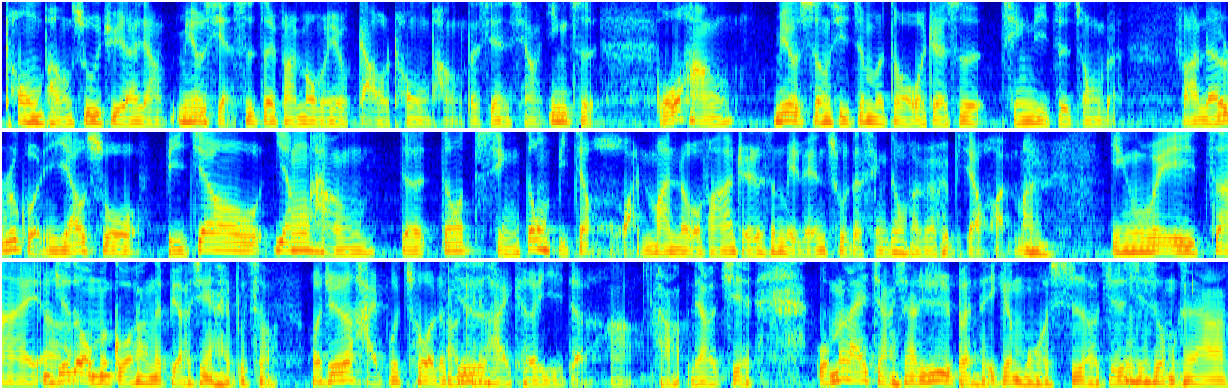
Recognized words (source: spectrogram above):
通膨数据来讲，没有显示这方面我们有高通膨的现象，因此国行。没有升息这么多，我觉得是情理之中的。反而，如果你要说比较央行的都行动比较缓慢的，我反而觉得是美联储的行动方面会比较缓慢。因为在你觉得我们国行的表现还不错，我觉得还不错的，其实还可以的啊。好，了解。我们来讲一下日本的一个模式哦，就是其实我们看到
